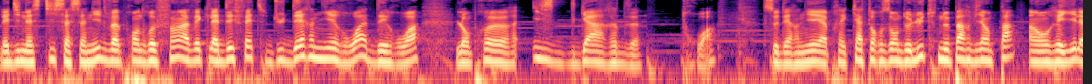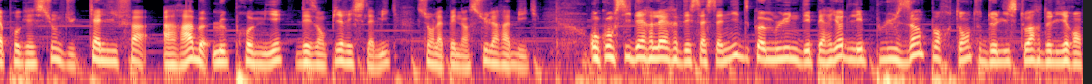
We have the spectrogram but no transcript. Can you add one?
la dynastie sassanide va prendre fin avec la défaite du dernier roi des rois, l'empereur Isdgard ce dernier, après 14 ans de lutte, ne parvient pas à enrayer la progression du califat arabe, le premier des empires islamiques sur la péninsule arabique. On considère l'ère des Sassanides comme l'une des périodes les plus importantes de l'histoire de l'Iran.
